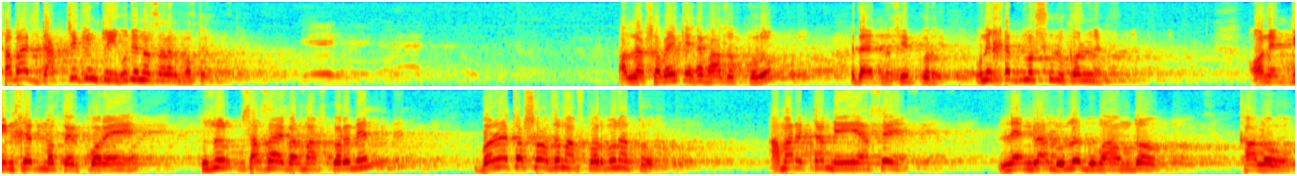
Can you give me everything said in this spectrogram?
সবাই যাচ্ছে কিন্তু ইহুদি নাসারের মতে। আল্লাহ সবাইকে হেফাজত করুক, হেদায়ত নসিব করুক। উনি খেদমত শুরু করলেন। অনেক দিন খেদমতের পরে, হুজুর, চাচা এবার মাফ করে দেন। বলে তো সহজে মাফ করব না তো। আমার একটা মেয়ে আছে ল্যাংরা লুলো, বুবা, অন্ধ, কালো।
